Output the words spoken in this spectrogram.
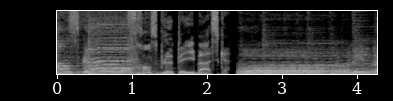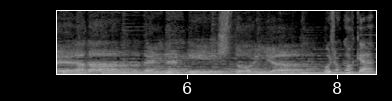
France Bleu. France Bleu Pays Basque. Bonjour Gorka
